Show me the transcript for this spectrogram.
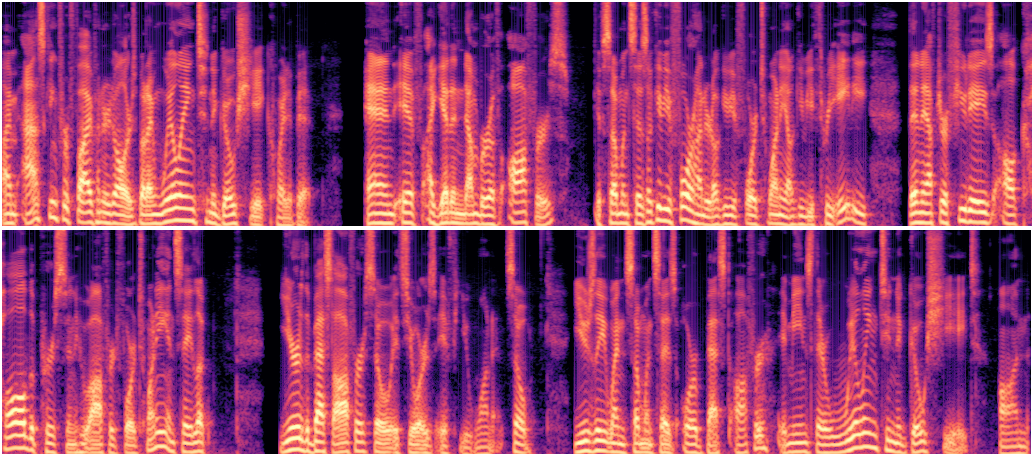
I'm asking for five hundred dollars, but I'm willing to negotiate quite a bit. And if I get a number of offers, if someone says I'll give you 400, I'll give you 420, I'll give you 380, then after a few days, I'll call the person who offered 420 and say, look, you're the best offer, so it's yours if you want it. So usually when someone says or best offer, it means they're willing to negotiate on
